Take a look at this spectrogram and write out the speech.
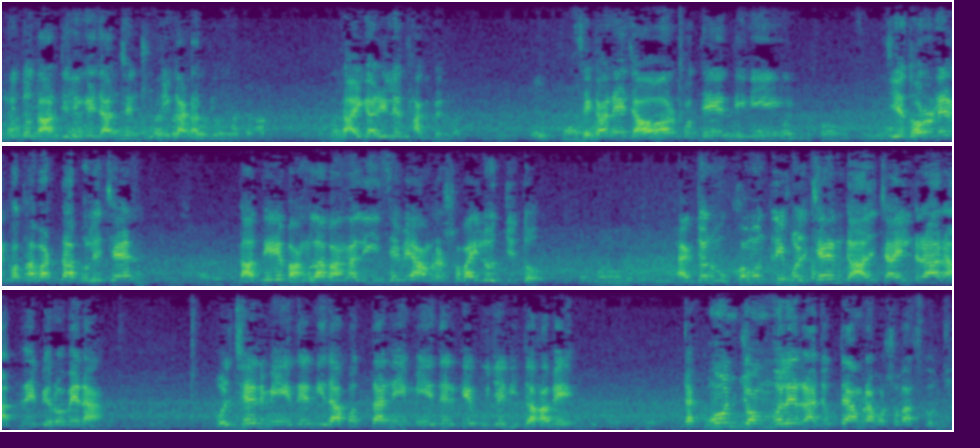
উনি তো দার্জিলিং এ যাচ্ছেন ছুটি কাটাতে। টাইগার হিলে থাকবেন। সেখানে যাওয়ার পথে তিনি যে ধরনের কথাবার্তা বলেছেন, তাতে বাংলা বাঙালি হিসেবে আমরা সবাই লজ্জিত। একজন মুখ্যমন্ত্রী বলছেন গার্ল চাইল্ডরা রাত্রে বেরোবে না। বলছেন, মেয়েদের নিরাপত্তা নেই মেয়েদেরকে বুঝে নিতে হবে। কোন জঙ্গলের রাজত্বে আমরা বসবাস করছি?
